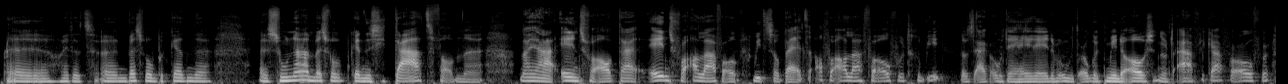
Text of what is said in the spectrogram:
eh, hoe heet het, een best wel bekende uh, Soena, een best wel bekende citaat van, eh, nou ja, eens voor altijd, eens voor Allah veroverd gebied is altijd al voor Allah veroverd gebied. Dat is eigenlijk ook de hele reden waarom het ook het Midden-Oosten en Noord-Afrika veroverd.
